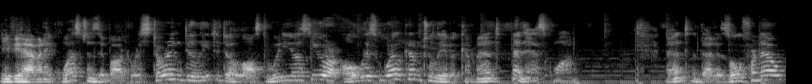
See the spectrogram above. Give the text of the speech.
If you have any questions about restoring deleted or lost videos, you are always welcome to leave a comment and ask one. And that is all for now.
